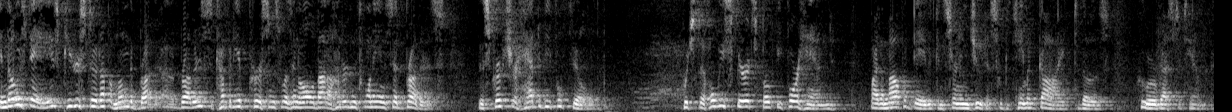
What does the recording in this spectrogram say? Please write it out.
in those days, Peter stood up among the uh, brothers. The company of persons was in all about 120 and said, Brothers, the scripture had to be fulfilled, which the Holy Spirit spoke beforehand by the mouth of David concerning Judas, who became a guide to those who arrested him.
